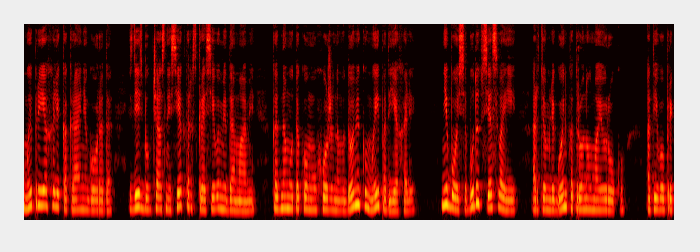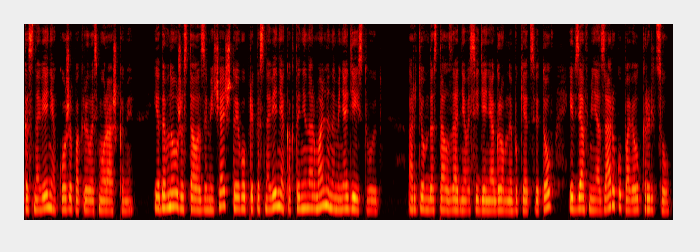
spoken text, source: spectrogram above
Мы приехали к окраине города. Здесь был частный сектор с красивыми домами. К одному такому ухоженному домику мы и подъехали. «Не бойся, будут все свои», – Артем легонько тронул мою руку. От его прикосновения кожа покрылась мурашками. Я давно уже стала замечать, что его прикосновения как-то ненормально на меня действуют. Артем достал с заднего сиденья огромный букет цветов и, взяв меня за руку, повел к крыльцу.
